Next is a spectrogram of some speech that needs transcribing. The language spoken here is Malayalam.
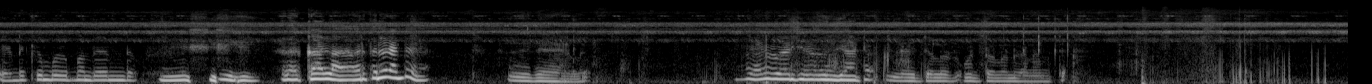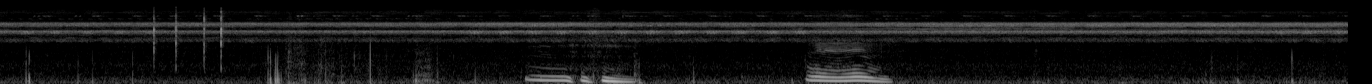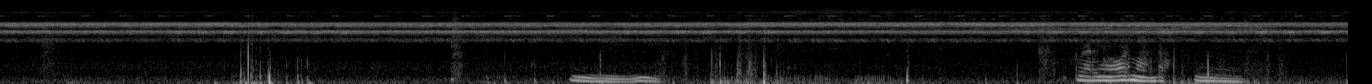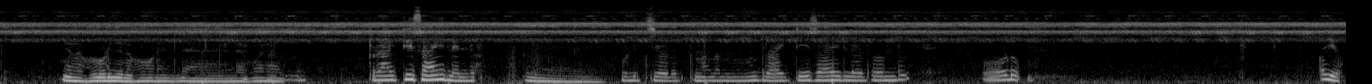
എടുക്കുമ്പോൾ ഇപ്പം എന്തുണ്ട്? ഉം. കള്ള ഒരുത്തന്നെ രണ്ട് പേരാ ഒരാൾ ഒരാൾ ലൈറ്റുള്ള കാണാൻ അങ്ങനെ. ഉം. ഓർമ്മ ഉണ്ടോ? ചിലപ്പോൾ ഓടി ചിലപ്പോൾ പ്രാക്ടീസ് ആയില്ലല്ലോ. പിടിച്ചെടുക്കുന്നതൊന്നും പ്രാക്ടീസ് ആയില്ലാത്തതുകൊണ്ട് ഓടും. അയ്യോ.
